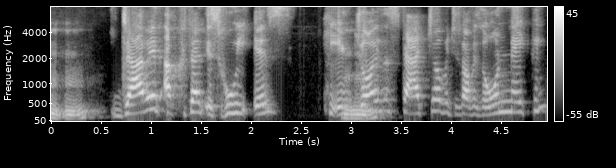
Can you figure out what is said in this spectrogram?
Mhm. Javed Akhtar is who he is. He Mhm. enjoys a stature which is of his own making,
